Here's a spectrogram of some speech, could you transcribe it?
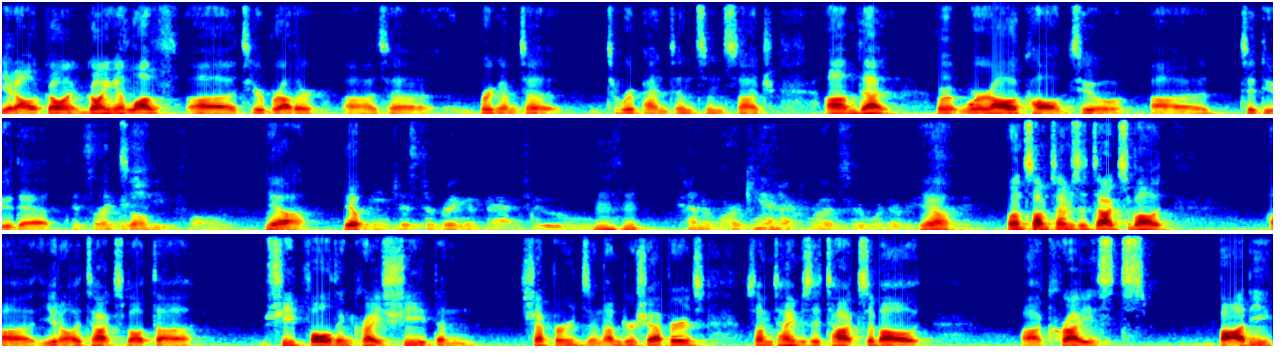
you know, going, going in love uh, to your brother uh, to bring him to, to repentance and such. Um, that we're, we're, all called to uh, to do that. It's like so, a sheepfold. Yeah. Yep. I mean, just to bring it back to mm-hmm. Kind of organic roots or whatever. yeah. Say. Well, and sometimes it talks about, uh, you know, it talks about the sheepfold and Christ's sheep, and shepherds and under shepherds. Sometimes it talks about uh, Christ's body,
